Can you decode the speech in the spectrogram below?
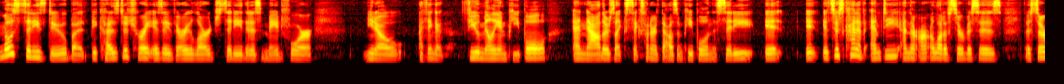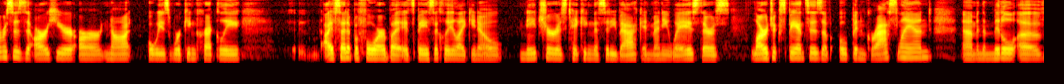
Most cities do, but because Detroit is a very large city that is made for, you know, I think a few million people, and now there's like 600,000 people in the city, it it, it's just kind of empty and there aren't a lot of services. The services that are here are not always working correctly. I've said it before, but it's basically like, you know, nature is taking the city back in many ways. There's large expanses of open grassland um, in the middle of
